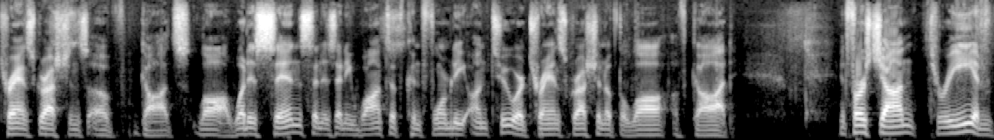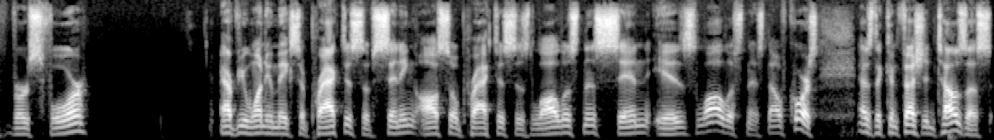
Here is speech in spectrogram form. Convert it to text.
transgressions of God's law. What is sin? Sin is any want of conformity unto or transgression of the law of God. In 1 John 3 and verse 4, everyone who makes a practice of sinning also practices lawlessness. Sin is lawlessness. Now, of course, as the confession tells us,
